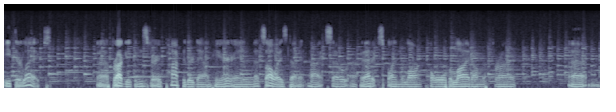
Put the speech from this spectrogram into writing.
eat their legs. Uh, very popular down here, and that's always done at night. So uh, that explained the long pole, the light on the front, um,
